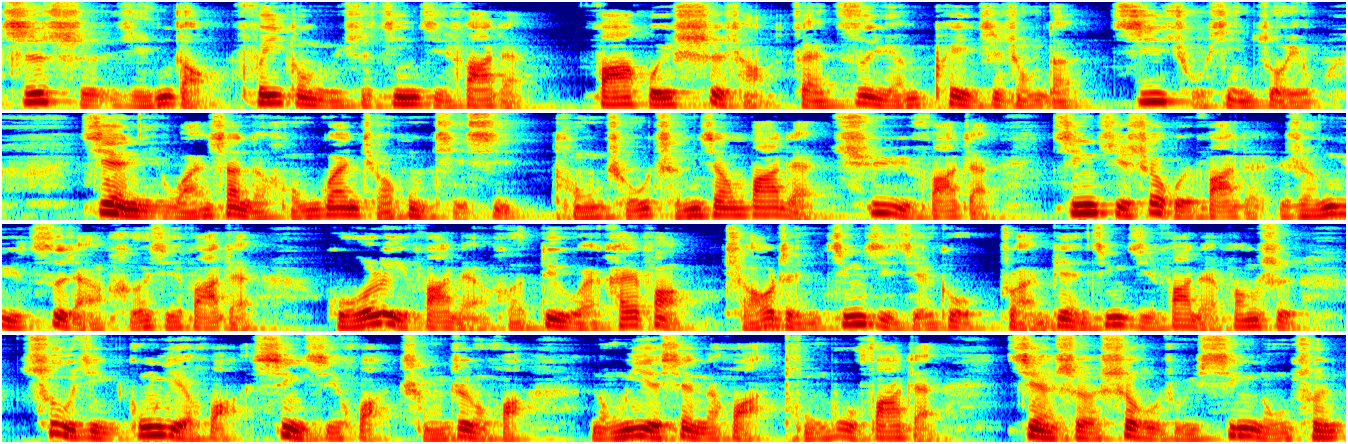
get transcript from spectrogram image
支持、引导非公有制经济发展，发挥市场在资源配置中的基础性作用。建立完善的宏观调控体系，统筹城乡发展、区域发展、经济社会发展、人与自然和谐发展、国内发展和对外开放，调整经济结构，转变经济发展方式，促进工业化、信息化、城镇化、农业现代化同步发展，建设社会主义新农村，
